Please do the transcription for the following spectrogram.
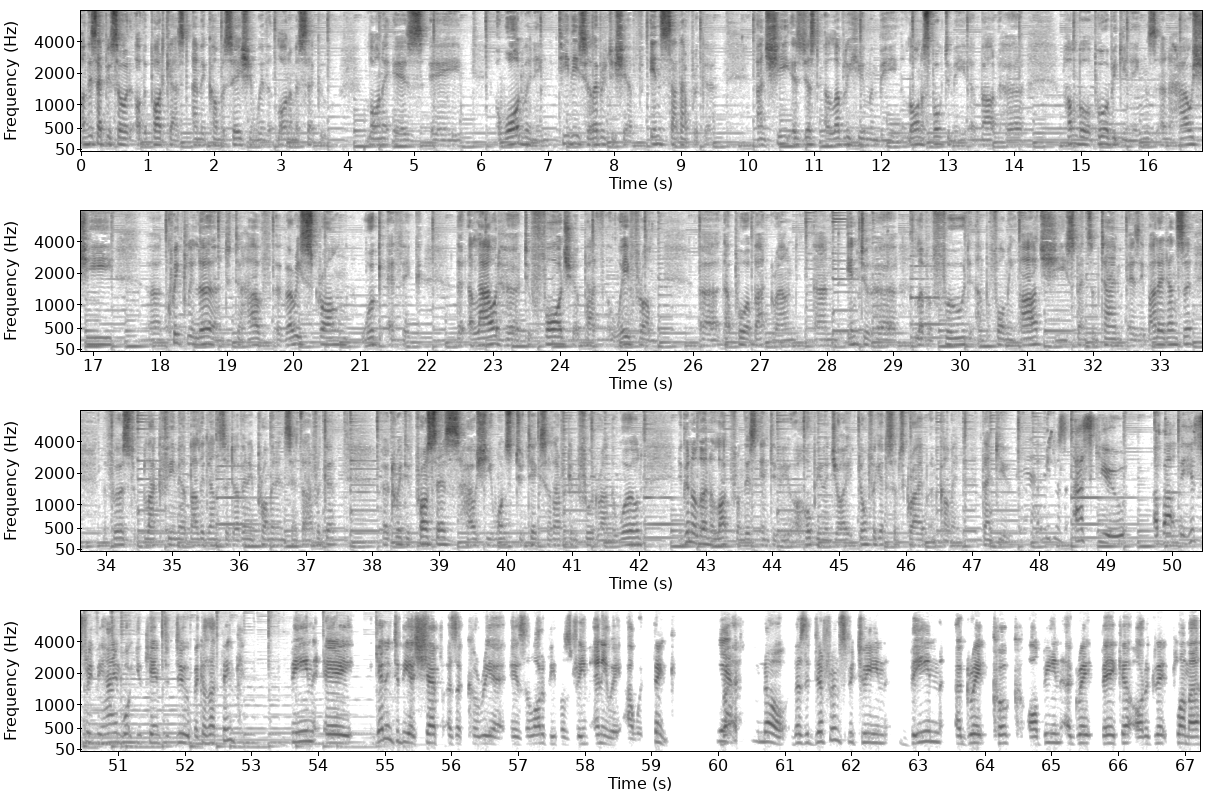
On this episode of the podcast, I'm in conversation with Lorna Maseko. Lorna is a award-winning TV celebrity chef in South Africa, and she is just a lovely human being. Lorna spoke to me about her humble, poor beginnings and how she uh, quickly learned to have a very strong work ethic that allowed her to forge her path away from uh, that poor background and into her love of food and performing arts. She spent some time as a ballet dancer, the first black female ballet dancer to have any prominence in South Africa. Her creative process, how she wants to take South African food around the world. You're going to learn a lot from this interview. I hope you enjoy. Don't forget to subscribe and comment. Thank you. Let me just ask you about the history behind what you came to do because I think being a getting to be a chef as a career is a lot of people's dream anyway, I would think. Yeah. But you know, there's a difference between being a great cook or being a great baker or a great plumber,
